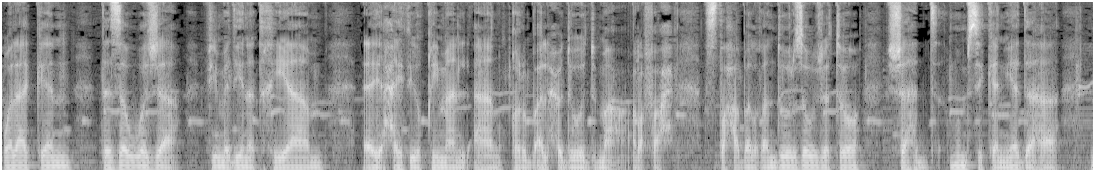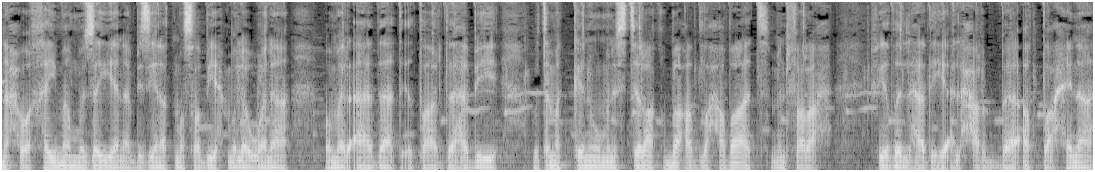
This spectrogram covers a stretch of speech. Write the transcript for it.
ولكن تزوجا في مدينة خيام حيث يقيمان الآن قرب الحدود مع رفح. اصطحب الغندور زوجته شهد ممسكا يدها نحو خيمة مزينة بزينة مصابيح ملونة ومرآة ذات إطار ذهبي وتمكنوا من استراق بعض لحظات من فرح في ظل هذه الحرب الطاحنة.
